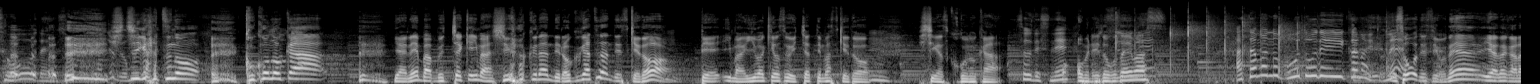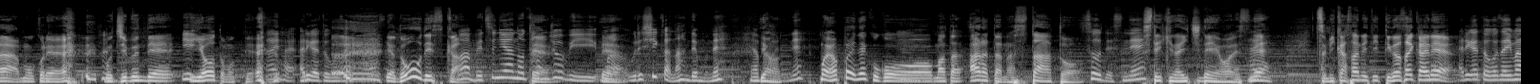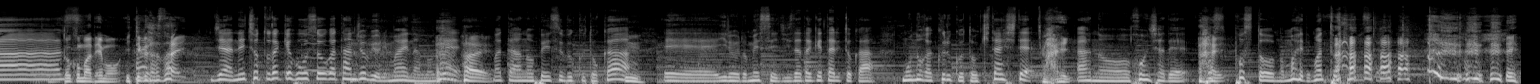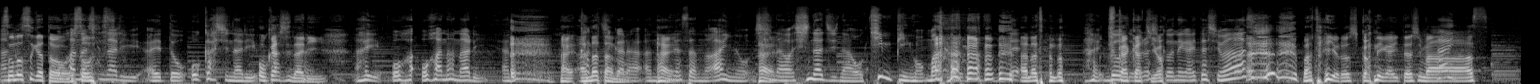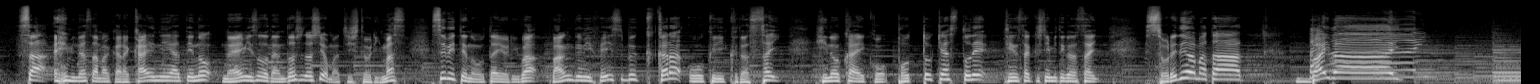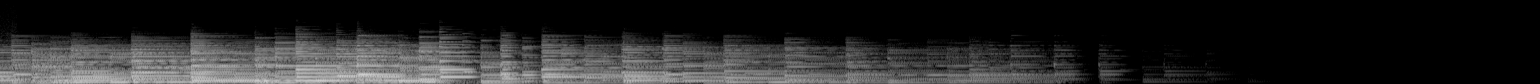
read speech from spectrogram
そうだよ。そう誕生日 7月の9日いやね、まあ、ぶっちゃけ今収録なんで6月なんですけど、って今言い訳をすごい言っちゃってますけど、うん。7月9日そうですね。おめでとうございます、頭の冒頭でいかないとね。そうですよね。いやだからもうこれ もう自分でいいよと思って。はいはいありがとうございます。いやどうですか、まあ別にあの誕生日、ええ。まあ嬉しいかなでもねやっぱりね。まあ、やっぱりねここ、また新たなスタート。そうですね。素敵な1年をですね、はい。積み重ねていってくださいかいね、ありがとうございます。どこまでも行ってください、じゃあねちょっとだけ放送が誕生日より前なので、はい。またあのフェイスブックとか、うん。えーいろいろメッセージいただけたりとか物が来ることを期待して、はい。あの本社でポス,、はい。ポストの前で待っておきますから。その姿をお話なり、えっとお菓子なり。お菓子なり、はい。おはお花なり。あのはい、あなたからあの、はい。皆さんの愛の品,、品々を金品を待っておりますので。あなたのはい、ど付うぞよろしくお願いいたします。またよろしくお願いいたします、さあ、え皆様から買い値宛ての悩み相談どしどしお待ちしております。すべてのお便りは番組フェイスブックからお送りください。日野佳恵子ポッドキャストで検索してみてください。それではまた。バイバイ。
